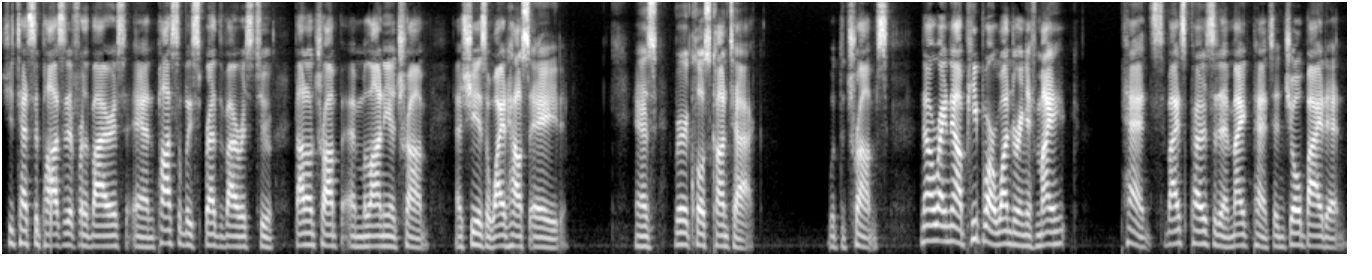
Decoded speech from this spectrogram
She tested positive for the virus and possibly spread the virus to Donald Trump and Melania Trump, as she is a White House aide and has very close contact with the Trumps. Now, right now, people are wondering if Mike Pence, Vice President Mike Pence, and Joe Biden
